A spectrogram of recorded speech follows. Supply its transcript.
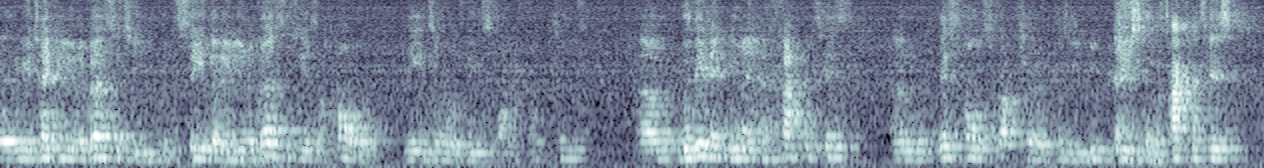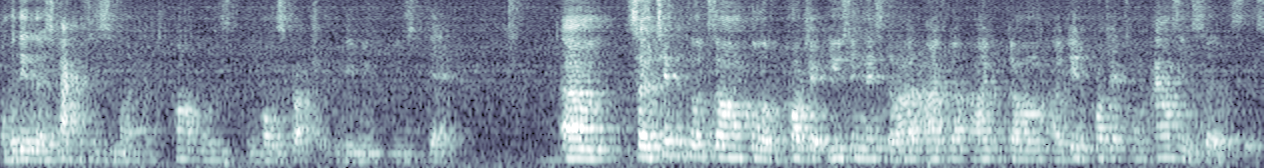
uh, you take a university, you can see that a university as a whole needs all of these five functions. Um, within it, you may have faculties, and this whole structure can be reproduced in the faculties, and within those faculties, you might have departments, and the whole structure can be reproduced again. Um, so a typical example of a project using this that I, have I've done, I did a project on housing services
